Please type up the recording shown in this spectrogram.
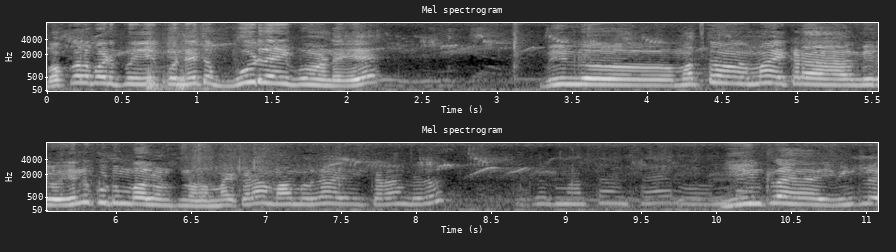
బొక్కలు పడిపోయి కొన్ని అయితే బూడిద అయిపోయి వీళ్ళు మొత్తం అమ్మా ఇక్కడ మీరు ఎన్ని కుటుంబాలు ఉంటున్నారమ్మా ఇక్కడ? మామూలుగా ఇక్కడ మీరు? మొత్తం సార్ ఈ ఇంట్లో ఈ ఇంట్లో.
